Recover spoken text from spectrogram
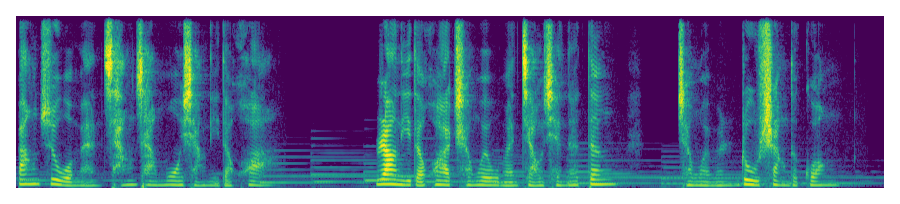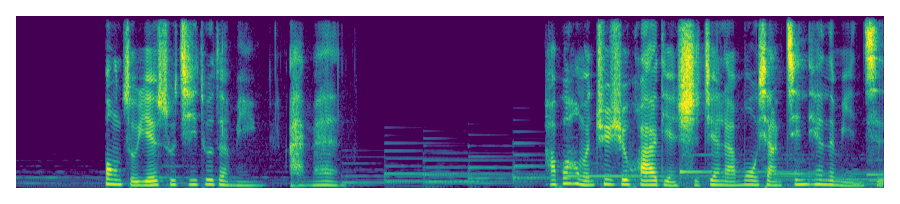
帮助我们常常默想你的话，让你的话成为我们脚前的灯，成为我们路上的光。奉主耶稣基督的名，阿门。好不好？我们继续花一点时间来默想今天的名字。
